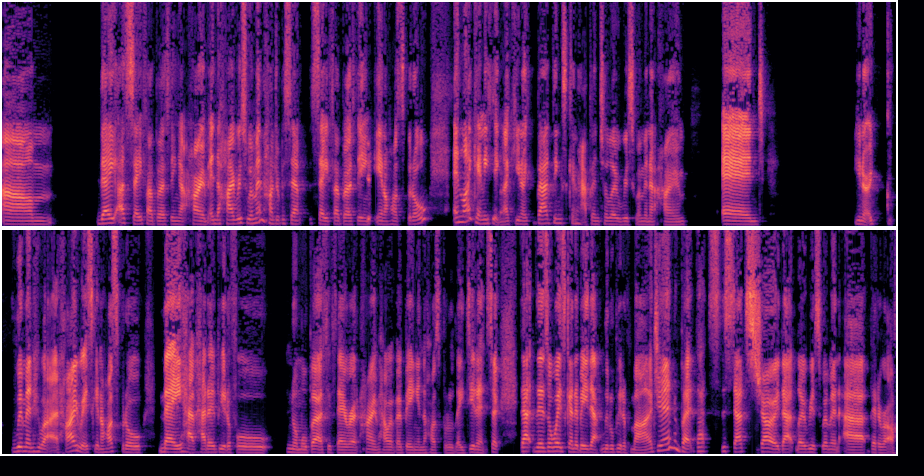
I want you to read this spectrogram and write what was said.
um, they are safer birthing at home and the high risk women 100% safer birthing in a hospital and like anything like you know bad things can happen to low risk women at home and you know women who are at high risk in a hospital may have had a beautiful normal birth if they were at home however being in the hospital they didn't so that there's always going to be that little bit of margin but that's the stats show that low risk women are better off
